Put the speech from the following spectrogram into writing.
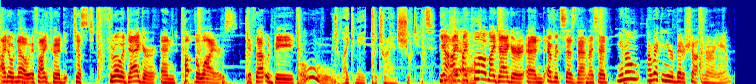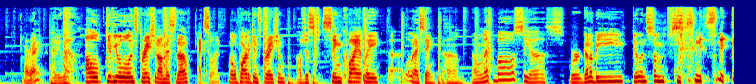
I don't know, if I could just throw a dagger and cut the wires. If that would be. Oh, Would you like me to try and shoot it? Yeah, I, I pull out my dagger, and Everett says that, and I said, You know, I reckon you're a better shot than I am. all right. Very well. I'll give you a little inspiration on this, though. Excellent. A little bardic inspiration. I'll just sing quietly. Uh, what would I sing? Um, don't let the boss see us. We're gonna be doing some sne- sneak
